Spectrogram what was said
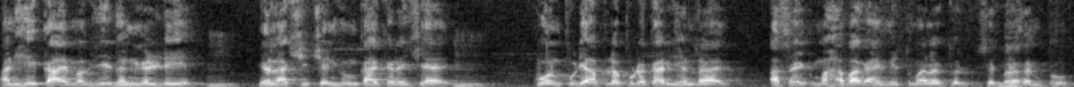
आणि हे काय मग हे धनगड्डे हम्म. याला शिक्षण घेऊन काय करायचे आहे. कोण पुढे आपला पुढाकार घेणार आहे असा एक महाभाग आहे मी तुम्हाला बरं. सांगतो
